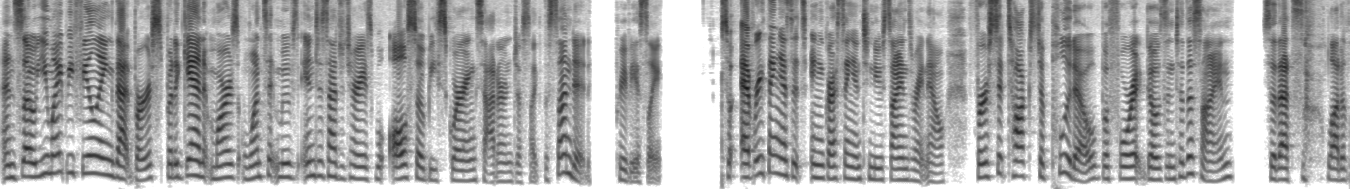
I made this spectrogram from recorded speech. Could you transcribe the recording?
And so you might be feeling that burst. But again, Mars, once it moves into Sagittarius, will also be squaring Saturn just like the sun did previously. So everything as it's ingressing into new signs right now. First, it talks to Pluto before it goes into the sign. So that's a lot of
